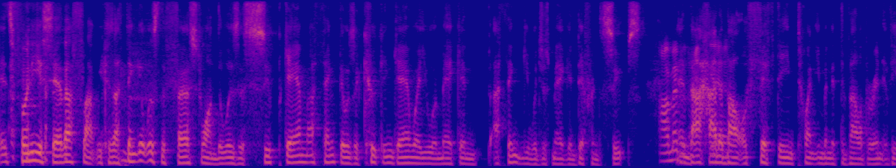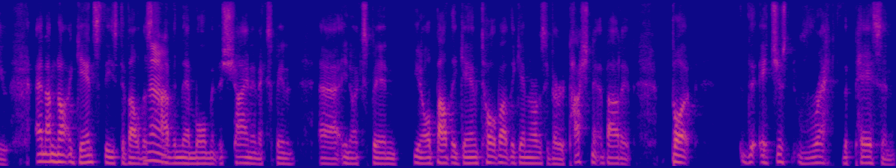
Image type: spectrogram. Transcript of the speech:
it's funny you say that, flat, because I think it was the first one. There was a soup game. I think there was a cooking game where you were making. I think you were just making different soups I remember and that, that had yeah. about a 15, 20 minute developer interview. And I'm not against these developers no. having their moment to shine and explain, uh, you know, explain, you know, about the game, talk about the game. They're obviously very passionate about it. But the, it just wrecked the pacing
